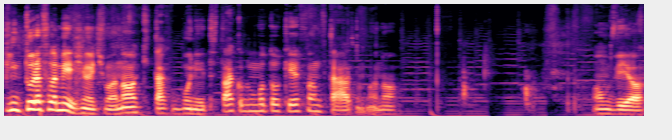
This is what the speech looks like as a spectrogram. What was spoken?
Pintura flamejante, mano. Ó, que taco bonito. Taco do motoqueiro fantasma, mano, ó. Vamos ver, ó.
